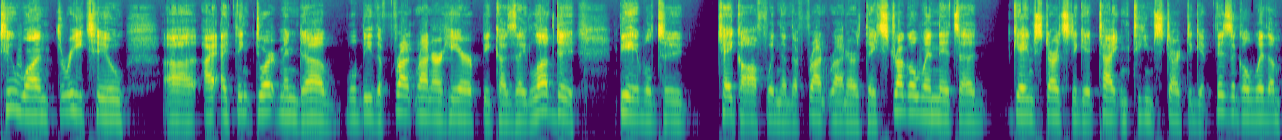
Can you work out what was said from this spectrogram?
2 1, 3 2. Uh, I, I, think Dortmund uh, will be the front runner here because they love to be able to take off when they're the front runner. They struggle when it's a game starts to get tight and teams start to get physical with them.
